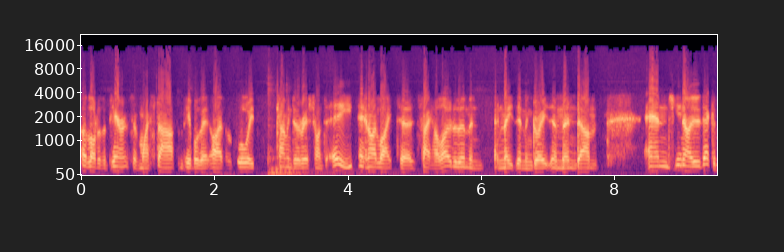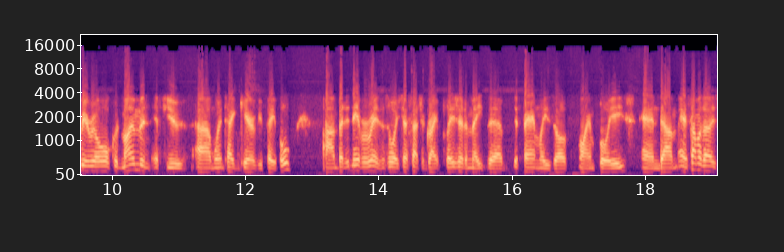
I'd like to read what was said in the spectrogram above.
a lot of the parents of my staff and people that I've employed coming to the restaurant to eat, and I like to say hello to them and, and meet them and greet them, and um, and you know that could be a real awkward moment if you uh, weren't taking care of your people. Um, but it never is. It's always just such a great pleasure to meet the, the families of my employees, and um, and some of those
